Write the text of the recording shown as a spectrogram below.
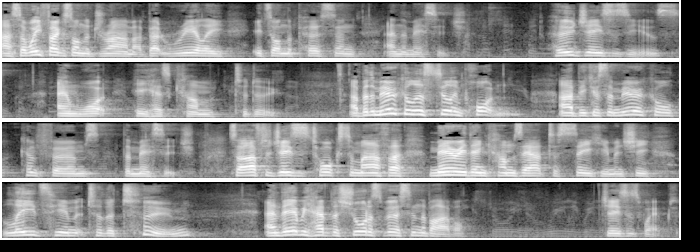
Uh, so we focus on the drama, but really it's on the person and the message who Jesus is and what he has come to do. Uh, but the miracle is still important uh, because the miracle confirms the message. So after Jesus talks to Martha, Mary then comes out to see him and she leads him to the tomb. And there we have the shortest verse in the Bible Jesus wept.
